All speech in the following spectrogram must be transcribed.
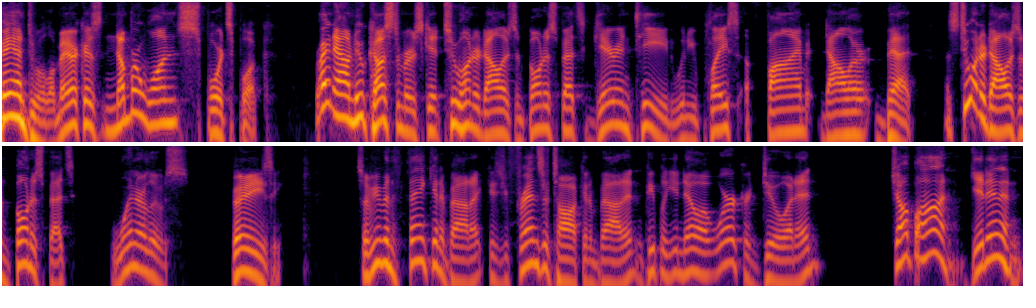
FanDuel, America's number one sports book. Right now, new customers get $200 in bonus bets guaranteed when you place a $5 bet. That's $200 in bonus bets, win or lose. Very easy. So if you've been thinking about it because your friends are talking about it and people you know at work are doing it, jump on, get in.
